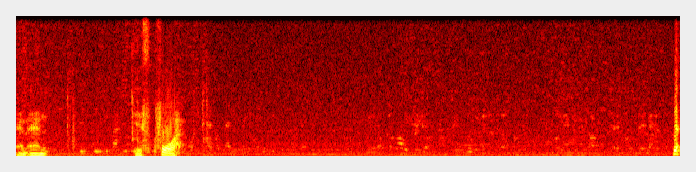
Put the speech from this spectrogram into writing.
and is 4 yeah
